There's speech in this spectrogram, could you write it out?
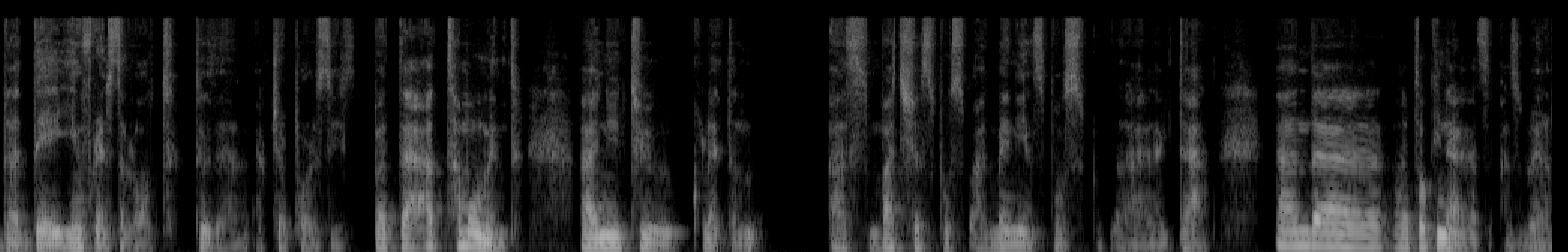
that they influenced a lot to the actual policies. But uh, at the moment, I need to collect as much as possible, as many as possible, uh, like that. And uh, uh Tokinaga as, as well.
